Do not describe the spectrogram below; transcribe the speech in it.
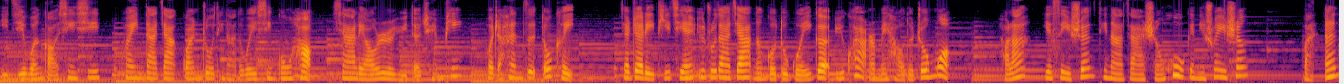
以及文稿信息，欢迎大家关注 Tina 的微信公号“瞎聊日语”的全拼或者汉字都可以。在这里提前预祝大家能够度过一个愉快而美好的周末。好啦，夜色已深蒂娜在神户跟你说一声晚安。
